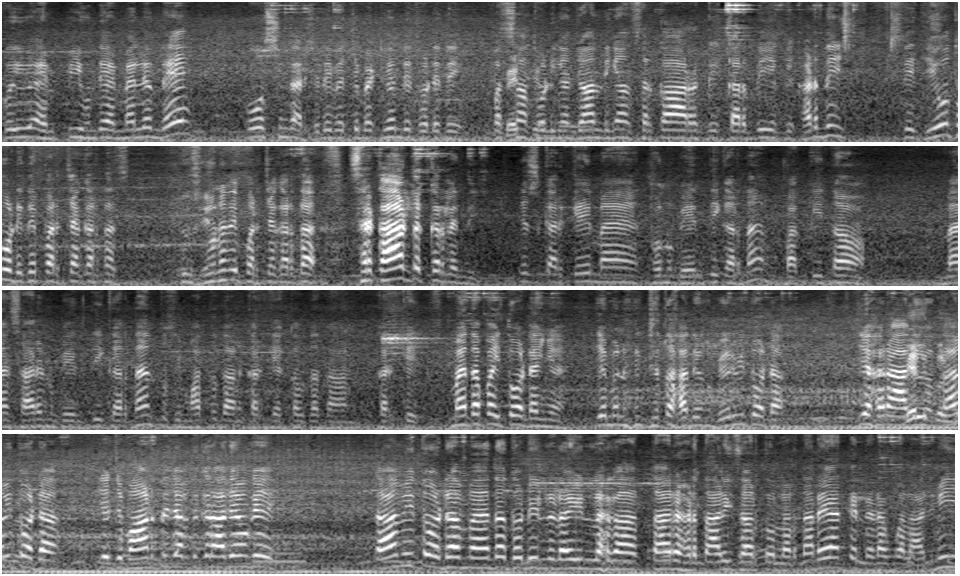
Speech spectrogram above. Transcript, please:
ਕੋਈ ਐਮਪੀ ਹੁੰਦੇ ਐਮਐਲਏ ਹੁੰਦੇ ਉਹ ਸੰਘਰਸ਼ ਦੇ ਵਿੱਚ ਬੈਠੇ ਹੁੰਦੇ ਤੁਹਾਡੇ ਤੇ ਬੱਸਾਂ ਬੈਠੇ ਤੁਹਾਡੀਆਂ ਹੁੰਦੇ। ਜਾਂਦੀਆਂ ਸਰਕਾਰ ਅੱਗੇ ਕਰਦੀ ਅੱਗੇ ਖੜਦੀ ਤੇ ਜੇ ਉਹ ਤੁਹਾਡੇ ਤੇ ਪਰਚਾ ਕਰਦਾ ਤੁਸੀਂ ਉਹਨਾਂ ਦੇ ਪਰਚਾ ਕਰਦਾ ਸਰਕਾਰ ਟੱਕਰ ਲੈਂਦੀ ਇਸ ਕਰਕੇ ਮੈਂ ਤੁਹਾਨੂੰ ਬੇਨਤੀ ਕਰਦਾ ਬਾਕੀ ਤਾਂ ਮੈਂ ਸਾਰਿਆਂ ਨੂੰ ਬੇਨਤੀ ਕਰਦਾ ਤੁਸੀਂ ਮਤਦਾਨ ਕਰਕੇ ਅਕਲ ਦਾ ਦਾਨ ਕਰਕੇ ਮੈਂ ਤਾਂ ਭਾਈ ਤੁਹਾਡਾ ਹੀ ਆ ਜੇ ਮੈਨੂੰ ਜਿਤਾ ਦਿਓਗੇ ਫਿਰ ਵੀ ਤੁਹਾਡਾ ਜੇ ਹਰਾ ਦਿਓ ਬਿਲਕੁਲ, ਤਾਂ ਵੀ ਤੁਹਾਡਾ ਜੇ ਜ਼ਮਾਨਤ ਤੇ ਜ਼ਬਤ ਕਰਾ ਦਿਓਗੇ ਤਾਂ ਵੀ ਤੁਹਾਡਾ ਮੈਂ ਤਾਂ ਤੁਹਾਡੀ ਲੜਾਈ ਲਗਾਤਾਰ 48 ਸਾਲ ਤੋਂ ਲੜਦਾ ਰਿਹਾ ਤੇ ਲੜਾਂਗਾ ਲਾਜ਼ਮੀ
